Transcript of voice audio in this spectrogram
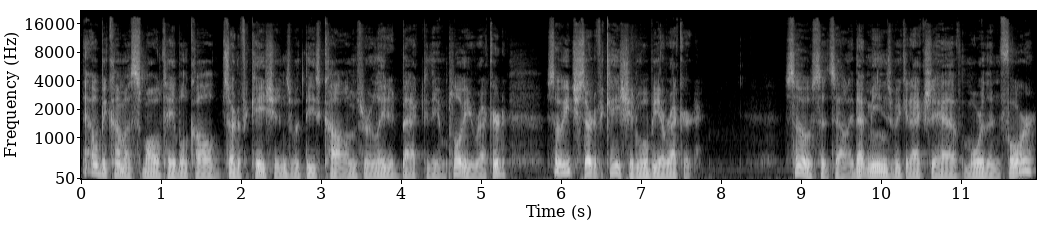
That will become a small table called certifications with these columns related back to the employee record, so each certification will be a record. So, said Sally, that means we could actually have more than four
